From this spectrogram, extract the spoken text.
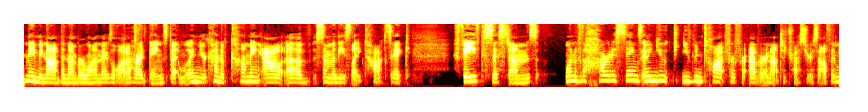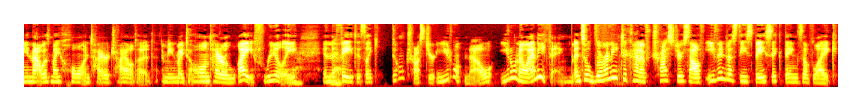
maybe not the number one there's a lot of hard things but when you're kind of coming out of some of these like toxic faith systems one of the hardest things i mean you you've been taught for forever not to trust yourself i mean that was my whole entire childhood i mean my whole entire life really yeah. in the yeah. faith is like don't trust your you don't know you don't know anything and so learning to kind of trust yourself even just these basic things of like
